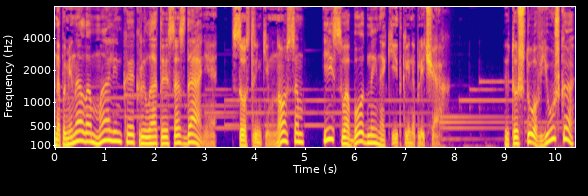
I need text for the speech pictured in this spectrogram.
напоминала маленькое крылатое создание с остреньким носом и свободной накидкой на плечах. «Это что, вьюшка?»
